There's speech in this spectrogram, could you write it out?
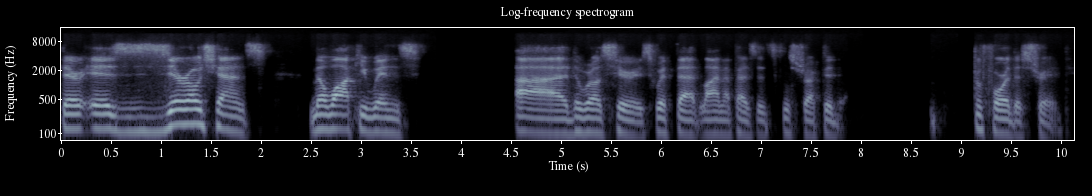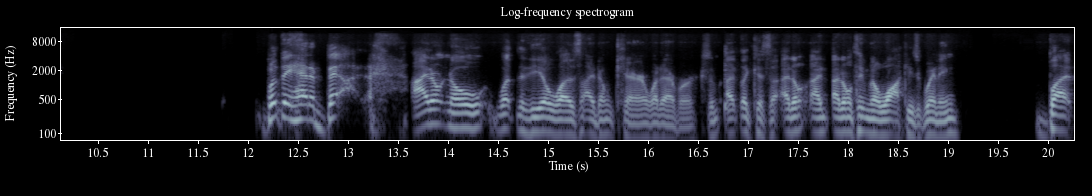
There is zero chance Milwaukee wins uh, the World Series with that lineup as it's constructed before this trade. But they had a bet. I don't know what the deal was. I don't care. Whatever. 'Cause I, like I said, I don't. I, I don't think Milwaukee's winning, but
